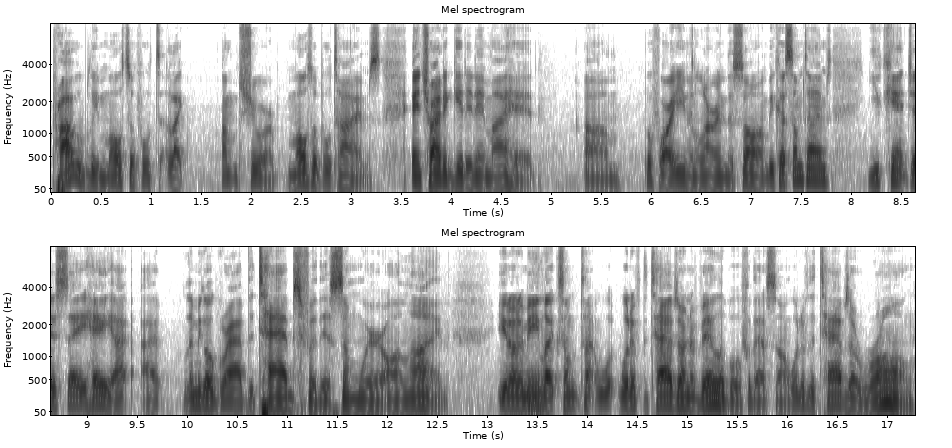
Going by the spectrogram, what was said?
probably multiple, t- like I'm sure multiple times, and try to get it in my head um, before I even learn the song. Because sometimes you can't just say, "Hey, I, I let me go grab the tabs for this somewhere online." You know what I mean? Mm-hmm. Like sometimes, what if the tabs aren't available for that song? What if the tabs are wrong?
